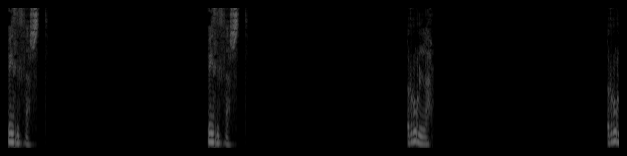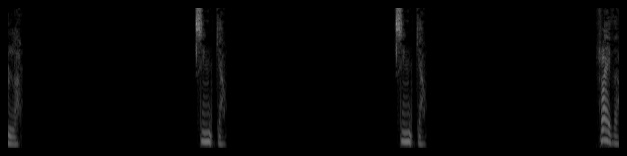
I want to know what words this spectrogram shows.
Byrðast. Byrðast. Rúlla. Rúlla. Syngja. Syngja. Hræða.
